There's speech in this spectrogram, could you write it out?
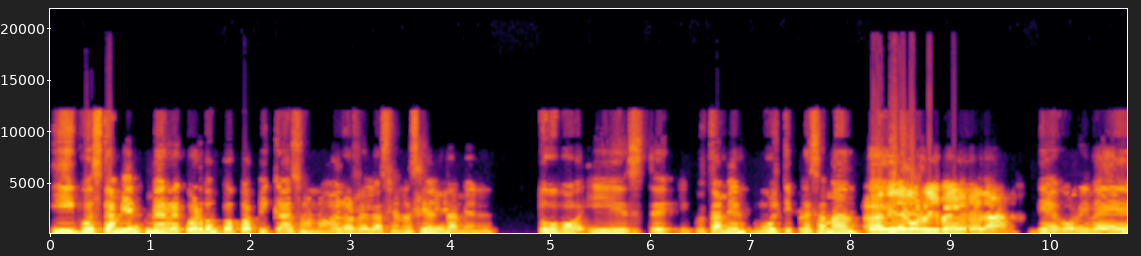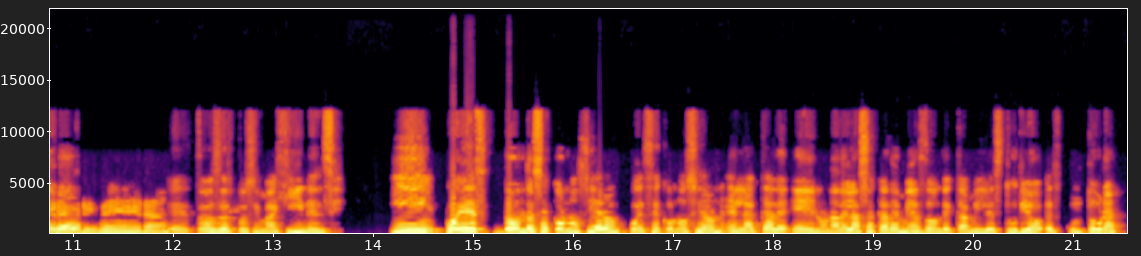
Y pues también me recuerdo un poco a Picasso, ¿no? A las relaciones que él también tuvo y este, y pues también múltiples amantes. A Diego Rivera. Diego Rivera. Diego Rivera. Entonces, pues imagínense. Y pues, ¿dónde se conocieron? Pues se conocieron en, la, en una de las academias donde Camila estudió escultura.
